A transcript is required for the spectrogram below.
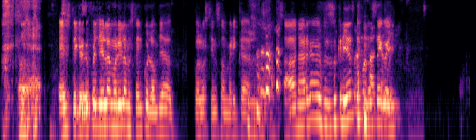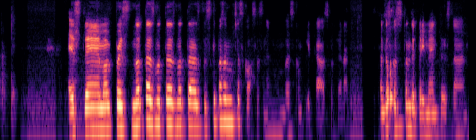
Este, creo que fue el Día del Amor y la Amistad en Colombia, o algo así en Sudamérica la semana pasada, una verga, pues eso creías, no sé, güey. Este, pues notas, notas, notas, pues que pasan muchas cosas en el mundo, es complicado escoger algo. Tantas cosas tan deprimentes, tan...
